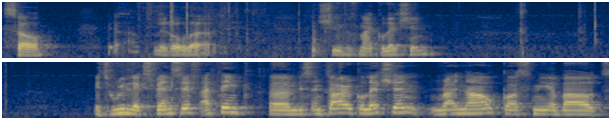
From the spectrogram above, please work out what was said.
So, yeah, little uh, shoot of my collection. It's really expensive. I think um, this entire collection right now cost me about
